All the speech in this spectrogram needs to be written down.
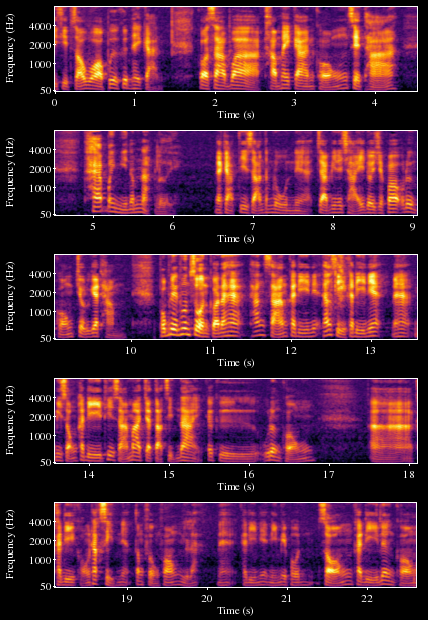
40 สว เพื่อขึ้นให้การ ก็ทราบว่าคำให้การของเศรษฐา แทบไม่มีน้ำหนักเลยนะครับที่สารธรรมนูญเนี่ยจะวินิจฉัยโดยเฉพาะเรื่องของจริยธรรม ผมเรียนหุ้นส่วนก่อนนะฮะทั้ง 3 คดีเนี้ทั้ง 4 คดีเนี้ยนะฮะมี 2 คดีที่สามารถจะตัดสินได้ก็คือเรื่องของอคดีของทักษิณเนี่ยต้องส่งฟ้องอยู่แล้วนะฮะคดีเนี้ยหนีไม่พ้น 2 คดีเรื่องของ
